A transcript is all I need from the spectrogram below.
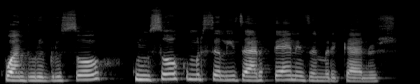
Quando regressou, começou a comercializar tênis americanos.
